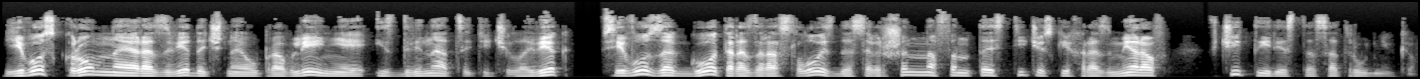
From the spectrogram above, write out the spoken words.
его скромное разведочное управление из 12 человек всего за год разрослось до совершенно фантастических размеров в 400 сотрудников.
